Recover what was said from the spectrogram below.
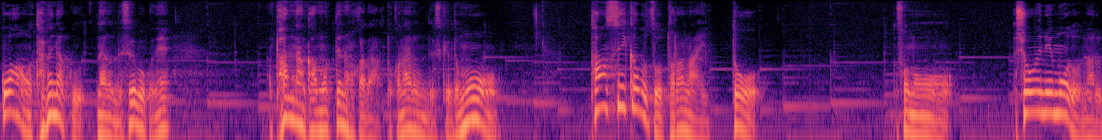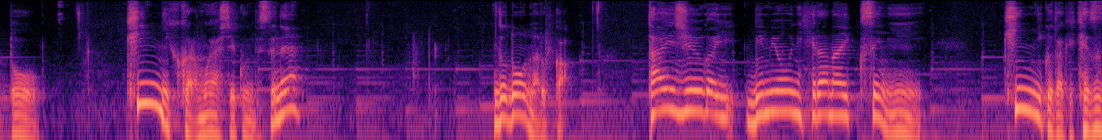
ご飯を食べなくなるんですよ僕ね。パンなんか持ってんのほかだとかなるんですけども炭水化物を取らないとその省エネモードになると筋肉から燃やしていくんですね。どうなるか。体重が微妙に減らないくせに筋肉だけ削っ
